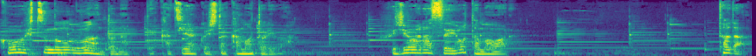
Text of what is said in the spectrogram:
皇室の右腕となって活躍した鎌取は藤原姓を賜る。ただ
